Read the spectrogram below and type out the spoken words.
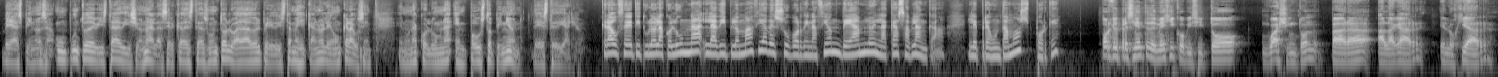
Vea Espinosa, un punto de vista adicional acerca de este asunto lo ha dado el periodista mexicano León Krause en una columna en Post Opinión de este diario. Krause tituló la columna La diplomacia de subordinación de AMLO en la Casa Blanca. Le preguntamos por qué. Porque el presidente de México visitó Washington para halagar, elogiar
